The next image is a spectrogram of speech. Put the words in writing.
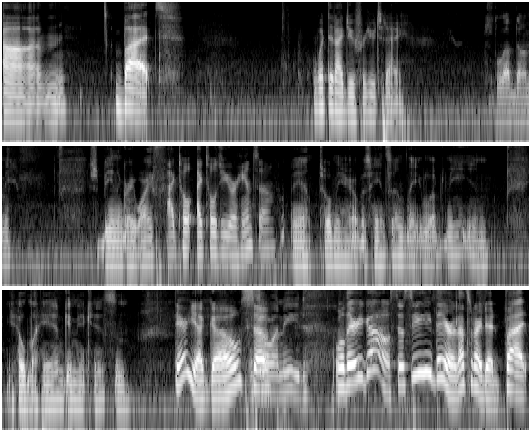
um, but what did I do for you today? Just loved on me. Just being a great wife. I told, I told you you were handsome. Yeah, told me I was handsome, that you loved me, and you held my hand, gave me a kiss, and There you go. that's all So, I need. well, there you go. So, see, there, that's what I did. But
